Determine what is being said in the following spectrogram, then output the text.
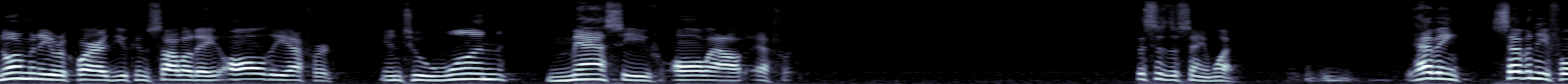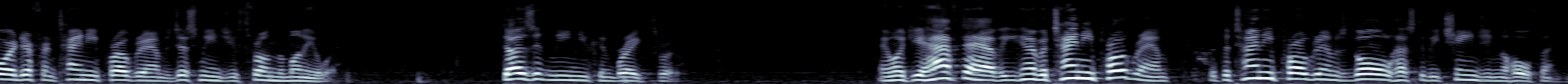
Normandy required you consolidate all the effort into one massive, all-out effort. This is the same way. Having 74 different tiny programs just means you've thrown the money away. Doesn't mean you can break through. And what you have to have, you can have a tiny program, but the tiny program's goal has to be changing the whole thing.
